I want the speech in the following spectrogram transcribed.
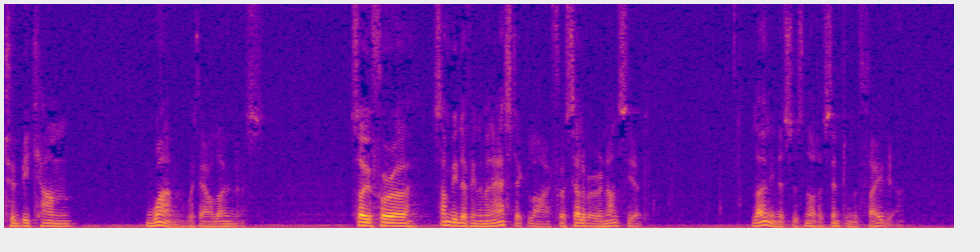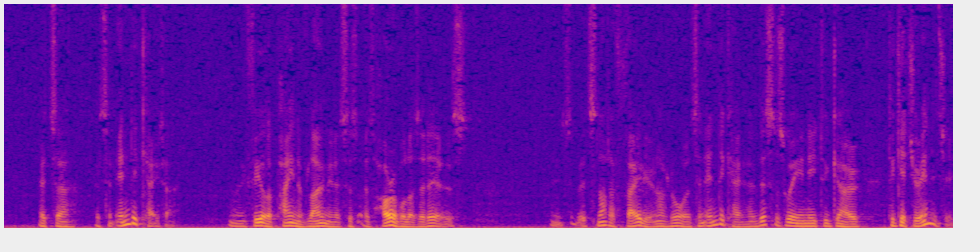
to become one with our aloneness. So for a somebody living the monastic life, for a celibate renunciate, loneliness is not a symptom of failure. It's a it's an indicator. When you feel the pain of loneliness, as, as horrible as it is, it's, it's, not a failure, not at all. It's an indicator. This is where you need to go to get your energy.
